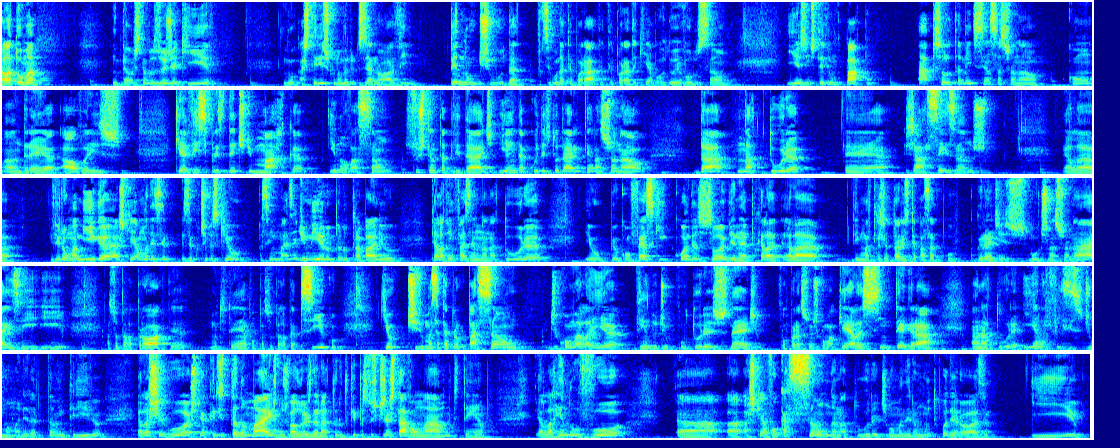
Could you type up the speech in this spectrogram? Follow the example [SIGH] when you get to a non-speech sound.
Fala turma! Então, estamos hoje aqui no asterisco número 19, penúltimo da segunda temporada, temporada que abordou evolução, e a gente teve um papo absolutamente sensacional com a Andrea Álvares, que é vice-presidente de marca, inovação, sustentabilidade e ainda cuida de toda a área internacional da Natura é, já há seis anos. Ela virou uma amiga, acho que é uma das executivas que eu assim mais admiro pelo trabalho que ela vem fazendo na Natura. Eu, eu confesso que quando eu soube, né, porque ela, ela tem uma trajetória de ter passado por grandes multinacionais e, e passou pela Procter muito tempo, passou pela PepsiCo, que eu tive uma certa preocupação de como ela ia vindo de culturas, né, de corporações como aquelas, se integrar à Natura. E ela fez isso de uma maneira tão incrível ela chegou, acho que acreditando mais nos valores da Natura do que pessoas que já estavam lá há muito tempo. Ela renovou, a, a, acho que a vocação da Natura de uma maneira muito poderosa e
